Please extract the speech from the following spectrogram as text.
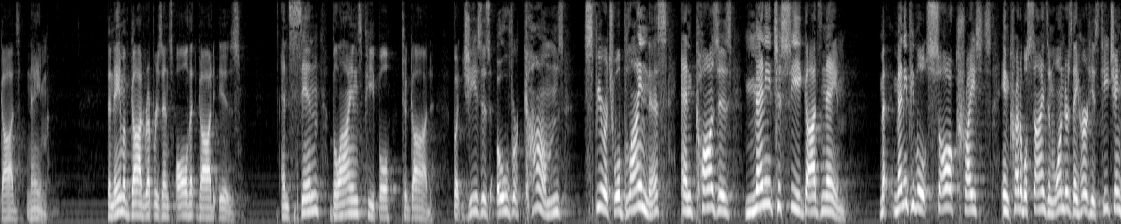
God's name. The name of God represents all that God is. And sin blinds people to God. But Jesus overcomes spiritual blindness and causes many to see God's name. Many people saw Christ's incredible signs and wonders. They heard his teaching,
